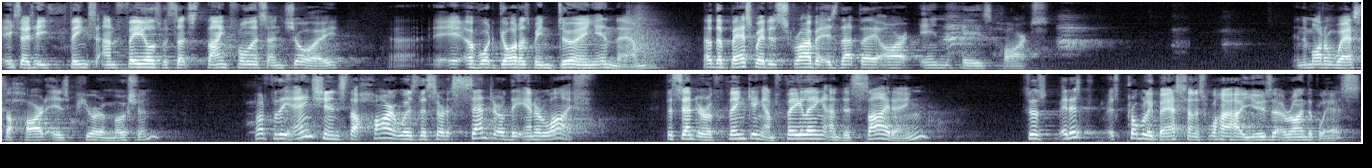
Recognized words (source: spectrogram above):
he says he thinks and feels with such thankfulness and joy uh, of what God has been doing in them. Now, the best way to describe it is that they are in his heart. In the modern West, the heart is pure emotion. But for the ancients, the heart was the sort of center of the inner life, the center of thinking and feeling and deciding. So it's, it is, it's probably best, and it's why I use it around the place.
